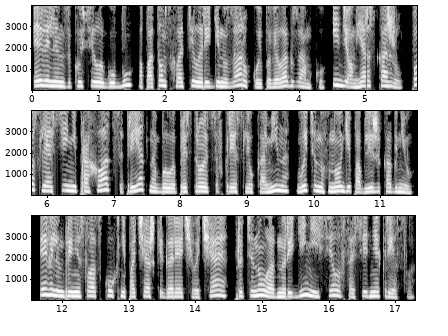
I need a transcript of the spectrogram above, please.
Эвелин закусила губу, а потом схватила Регину за руку и повела к замку. «Идем, я расскажу». После осенней прохладцы приятно было пристроиться в кресле у камина, вытянув ноги поближе к огню. Эвелин принесла с кухни по чашке горячего чая, протянула одну Регине и села в соседнее кресло.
